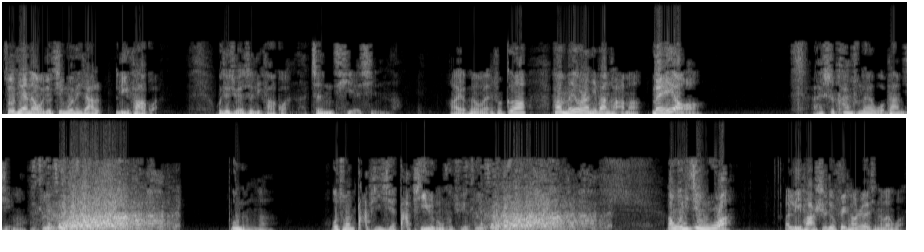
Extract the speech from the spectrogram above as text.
昨天呢，我就经过那家理发馆，我就觉得这理发馆呢真贴心呐、啊。有朋友问说，哥，他们没有让你办卡吗？没有。哎，是看出来我办不起吗？不能啊。我穿大皮鞋、大皮羽绒服去的。啊，我一进屋啊，理发师就非常热情的问我：“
